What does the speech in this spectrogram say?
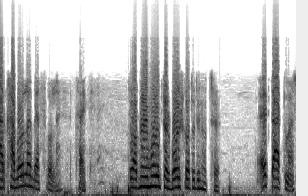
আর খাব না বেসবো না থাকে। তো আপনার এই মোরগটার বয়স কতদিন হচ্ছে? এই তো আট মাস।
